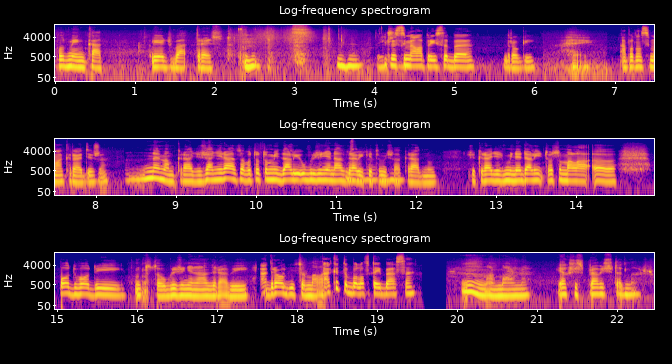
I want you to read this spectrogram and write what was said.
Podmienka, liečba, trest. Mhm. Že si mala pri sebe drogy. Hej. A potom si mala krádeže. Nemám krádež ani raz, lebo toto mi dali ubliženie na zdraví, keď som išla kradnúť. Že krádež mi nedali, to som mala uh, podvody, toto ubliženie na zdraví, Ak- drogy som mala. Aké to bolo v tej base? Mm, normálne. Jak si spravíš, tak máš.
